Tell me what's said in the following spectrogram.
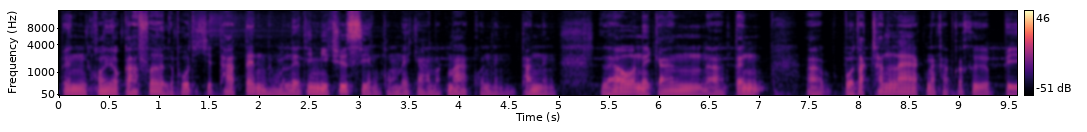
เป็น choreographer หรือผู้ที่คิดท่าเต้นทางบัลเล่ที่มีชื่อเสียงของอเมริกามาก ๆ คนหนึ่งท่านหนึ่ง แล้วในการเต้น production แรกนะครับ ก็คือปี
